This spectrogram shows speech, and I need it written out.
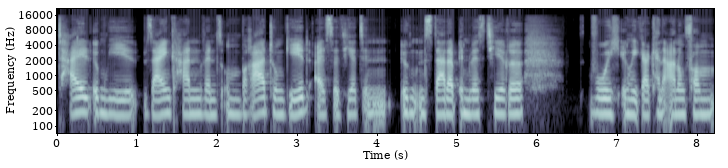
Teil irgendwie sein kann, wenn es um Beratung geht, als dass ich jetzt in irgendein Startup investiere, wo ich irgendwie gar keine Ahnung vom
